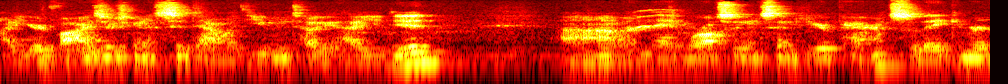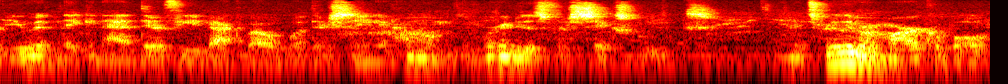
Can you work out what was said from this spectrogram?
Uh, your advisor is going to sit down with you and tell you how you did. Um, and then we're also going to send it to your parents so they can review it and they can add their feedback about what they're seeing at home. And we're going to do this for six weeks. And it's really remarkable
